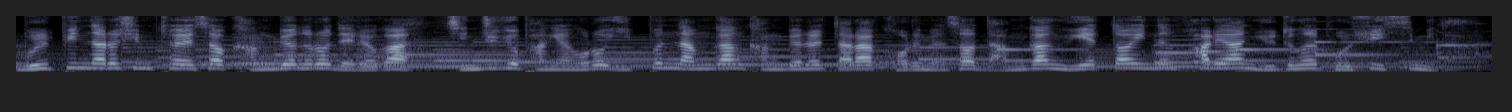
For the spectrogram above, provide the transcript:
물빛나루 쉼터에서 강변으로 내려가 진주교 방향으로 이쁜 남강 강변을 따라 걸으면서 남강 위에 떠있는 화려한 유등을 볼 수 있습니다.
